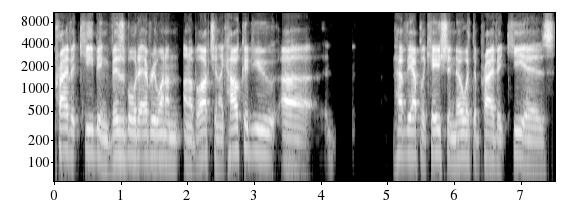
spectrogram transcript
private key being visible to everyone on, on a blockchain like how could you uh, have the application know what the private key is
